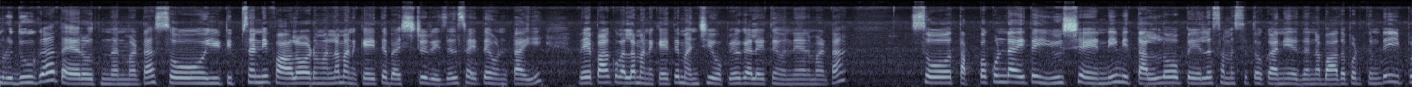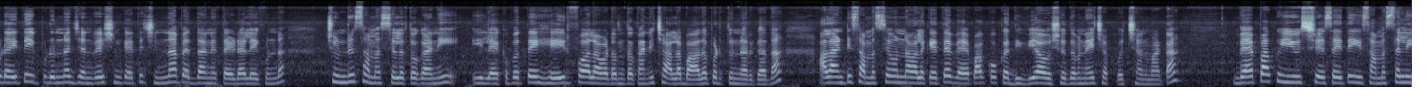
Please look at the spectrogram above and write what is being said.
మృదువుగా తయారవుతుందనమాట సో ఈ టిప్స్ అన్నీ ఫాలో అవడం వల్ల మనకైతే బెస్ట్ రిజల్ట్స్ అయితే ఉంటాయి. వేపాకు వల్ల మనకైతే మంచి ఉపయోగాలు అయితే ఉన్నాయన్నమాట. సో తప్పకుండా అయితే యూజ్ చేయండి. మీ తలలో పేల సమస్యతో కానీ ఏదైనా బాధపడుతుంటే ఇప్పుడైతే ఇప్పుడున్న జనరేషన్కి అయితే చిన్న పెద్ద అనే తేడా లేకుండా చుండ్రు సమస్యలతో కానీ ఈ లేకపోతే హెయిర్ ఫాల్ అవ్వడంతో కానీ చాలా బాధపడుతున్నారు కదా. అలాంటి సమస్య ఉన్న వాళ్ళకైతే వేపాకు ఒక దివ్య ఔషధం అనే చెప్పొచ్చు అనమాట వేపాకు యూజ్ చేసి అయితే ఈ సమస్యల్ని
